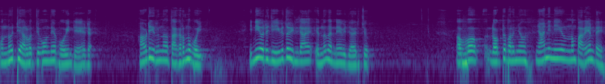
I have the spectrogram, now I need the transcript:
മുന്നൂറ്റി അറുപത്തി മൂന്ന് പോയിന്റ് ഏഴ്. അവിടെ ഇരുന്ന് തകർന്നു പോയി. ഇനി ഒരു ജീവിതമില്ല എന്ന് തന്നെ വിചാരിച്ചു. അപ്പോൾ ഡോക്ടർ പറഞ്ഞു ഞാൻ ഇനി ഒന്നും പറയണ്ടേ?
